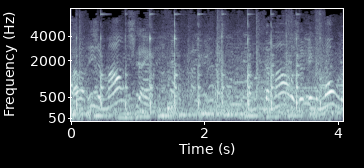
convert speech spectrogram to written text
Maar dat is een maalsteen. De malen ze in de molen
